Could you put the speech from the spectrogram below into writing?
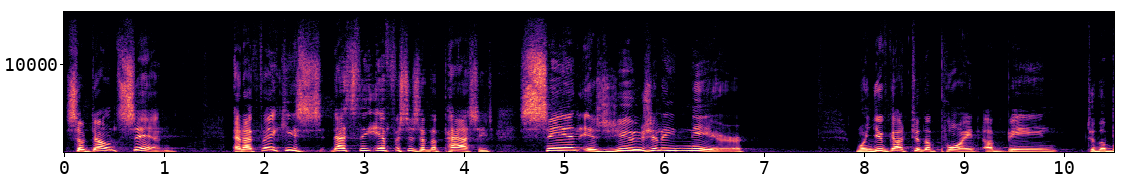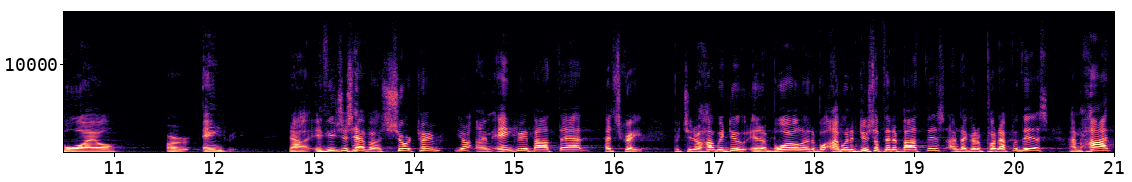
So don't sin. And I think he's, that's the emphasis of the passage. Sin is usually near when you've got to the point of being to the boil or angry. Now, if you just have a short term, you know, I'm angry about that, that's great. But you know how we do? At a boil, at a boil, I'm going to do something about this. I'm not going to put up with this. I'm hot.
